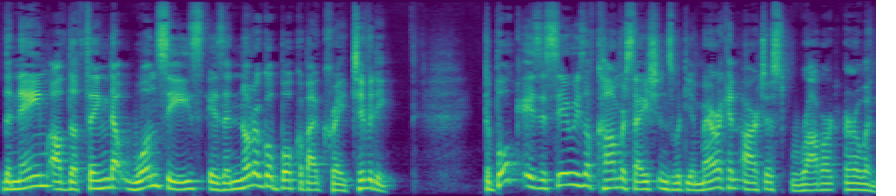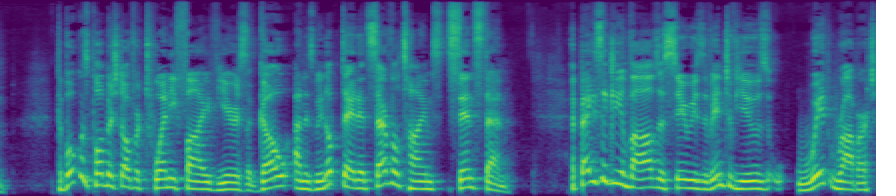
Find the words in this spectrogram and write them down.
the name of the thing that one sees is another good book about creativity. The book is a series of conversations with the American artist Robert Irwin. The book was published over 25 years ago and has been updated several times since then. It basically involves a series of interviews with Robert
